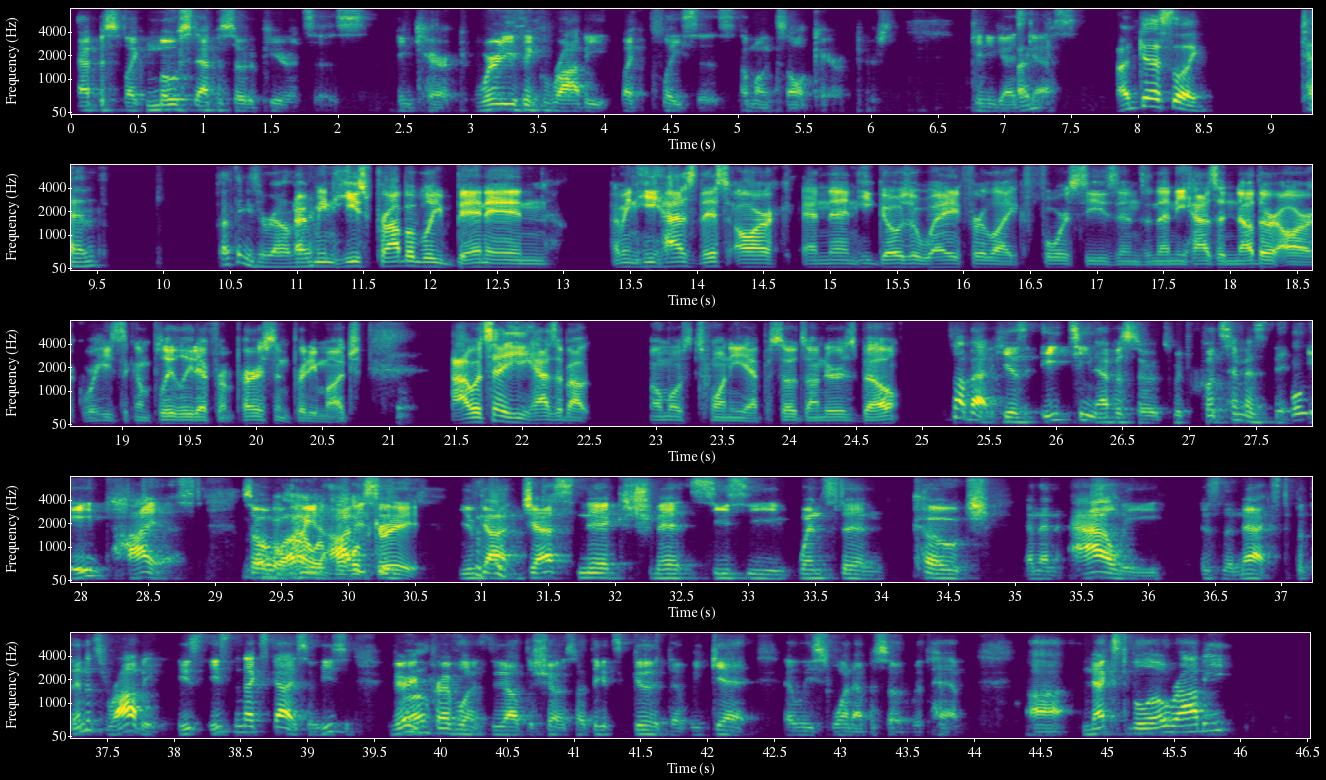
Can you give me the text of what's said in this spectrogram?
episode like most episode appearances in character. Where do you think robbie like places amongst all characters? Can you guys I'd, guess? I'd guess like 10th i think he's around there. i mean he's probably been in i mean he has this arc and then he goes away for like four seasons and then he has another arc where he's a completely different person pretty much. I would say he has about almost 20 episodes under his belt it's not bad. He has 18 episodes, which puts him as the eighth highest. So, Oh, wow, I mean, we're obviously, great. you've got Jess, Nick, Schmidt, Cece, Winston, Coach, and then Allie is the next. But then it's Robbie. He's he's the next guy. So he's very Wow. prevalent throughout the show. So I think it's good that we get at least one episode with him. Uh, next below Robbie,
